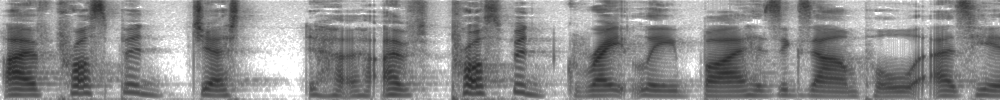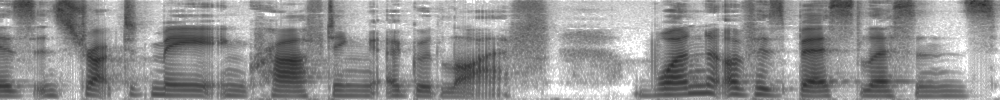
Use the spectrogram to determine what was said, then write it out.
I've prospered just I've prospered greatly by his example as he has instructed me in crafting a good life. One of his best lessons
